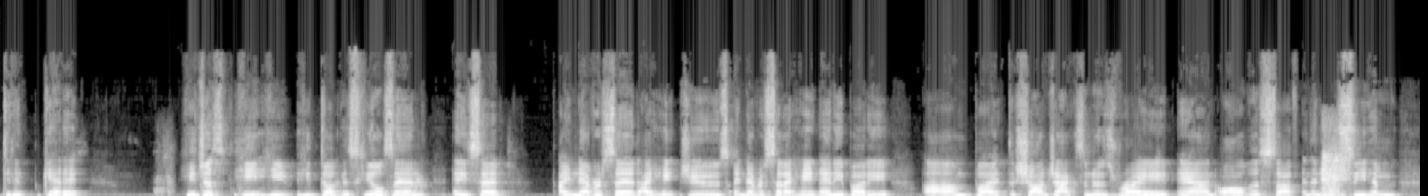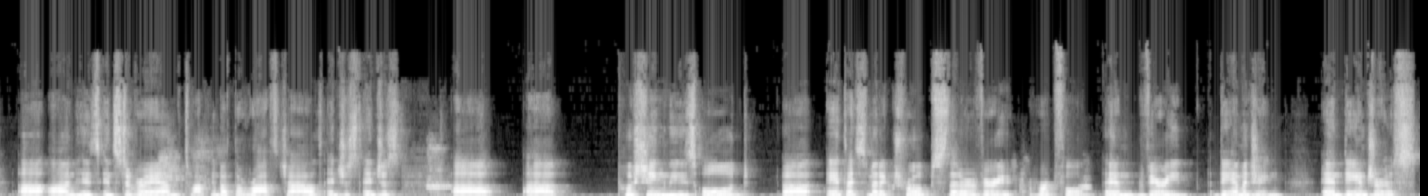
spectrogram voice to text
didn't get it. He just he he he dug his heels in and he said, "I never said I hate Jews. I never said I hate anybody." Um, but DeSean Jackson is right, and all this stuff, and then you see him uh, on his Instagram talking about the Rothschilds and just and just uh, uh, pushing these old uh, anti-Semitic tropes that are very hurtful and very damaging and dangerous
